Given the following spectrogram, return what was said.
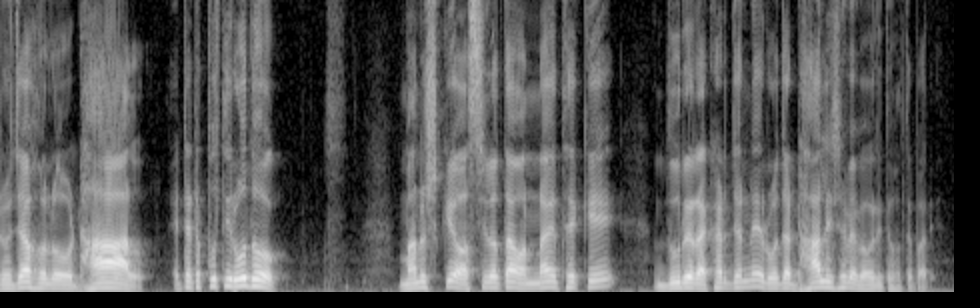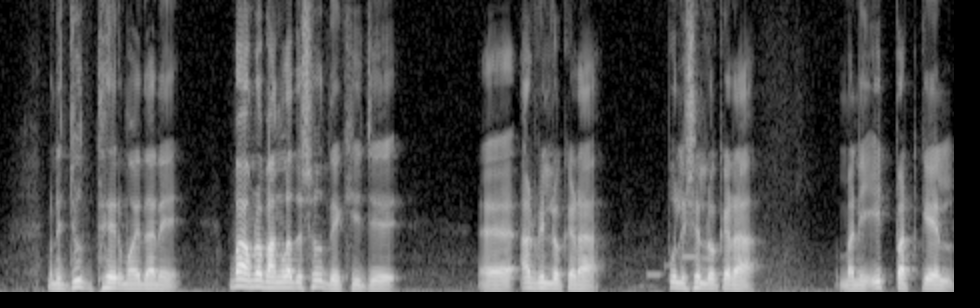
রোজা হলো ঢাল, এটা একটা প্রতিরোধক। মানুষকে অশ্লীলতা, অন্যায় থেকে দূরে রাখার জন্যে রোজা ঢাল হিসেবে ব্যবহৃত হতে পারে। মানে যুদ্ধের ময়দানে, বা আমরা বাংলাদেশেও দেখি যে আর্মির লোকেরা, পুলিশের লোকেরা মানে ইট পাটকেল,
